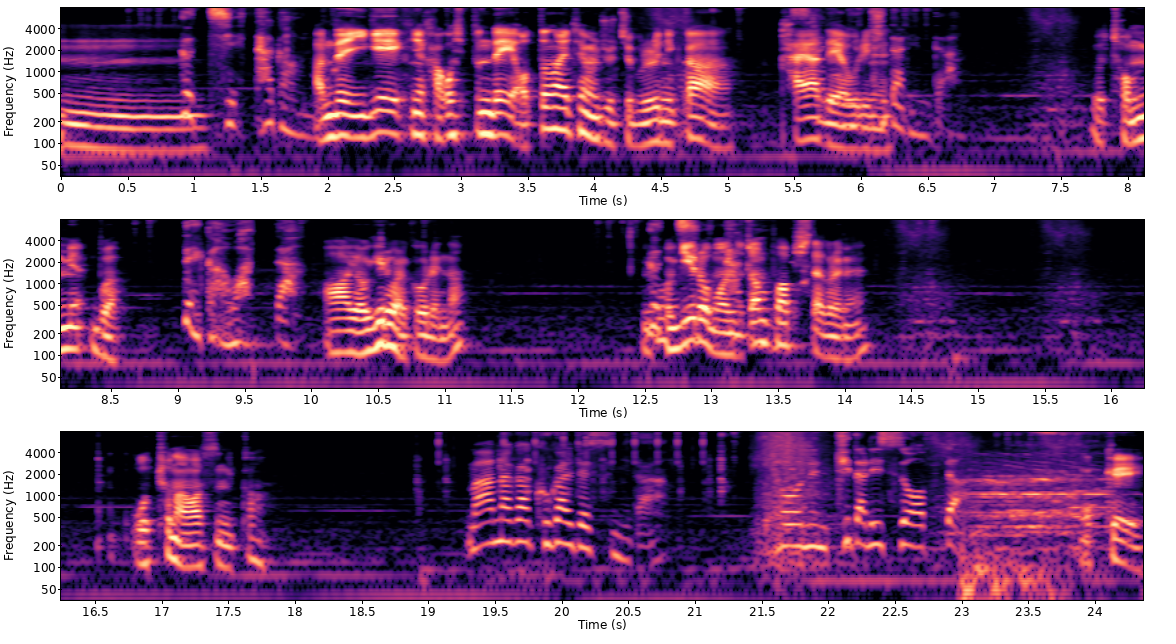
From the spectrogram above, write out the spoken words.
음... 끝이 다가온다. 안돼 이게 그냥 가고 싶은데 어떤 아이템을 줄지 모르니까 가야 돼요 사냥이 우리는. 기다린다. 요 전면 뭐야? 때가 왔다. 아 여기로 갈 거 그랬나? 끝이 여기로 먼저 다가온다. 점프합시다 그러면 5초 남았으니까 만화가 구갈됐습니다. 더는 기다릴 수 없다. 오케이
